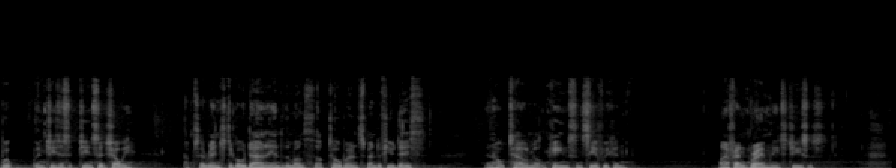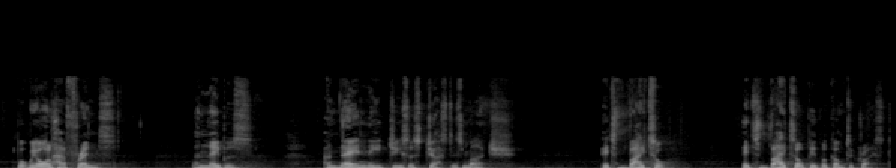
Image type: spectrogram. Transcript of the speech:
when Jesus, Jean said, Shall we perhaps arrange to go down at the end of the month, October, and spend a few days in a hotel in Milton Keynes and see if we can. My friend Graham needs Jesus. But we all have friends and neighbors, and they need Jesus just as much. It's vital. It's vital people come to Christ.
